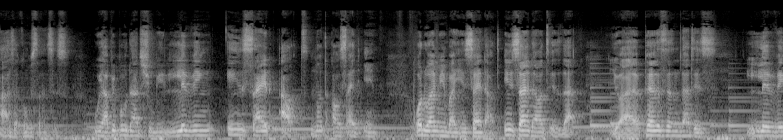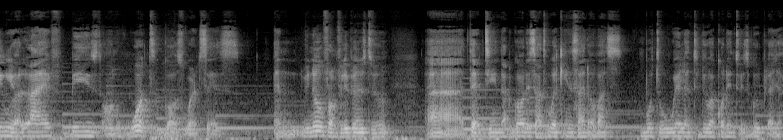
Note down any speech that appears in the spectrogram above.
our circumstances. We are people that should be living inside out, not outside in. What do I mean by inside out? Inside out is that you are a person that is living your life based on what God's word says. And we know from Philippians 2 uh, 13 that God is at work inside of us, both to will and to do according to his good pleasure.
